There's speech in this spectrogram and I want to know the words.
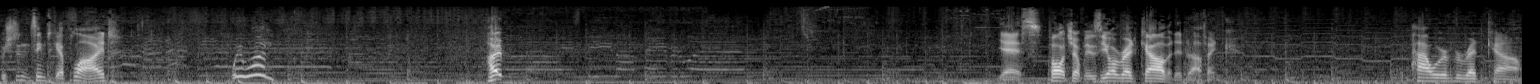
which didn't seem to get applied, we won. Hype. Yes, Pork Chop, it was your red car that did that, I think. The power of the red car.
